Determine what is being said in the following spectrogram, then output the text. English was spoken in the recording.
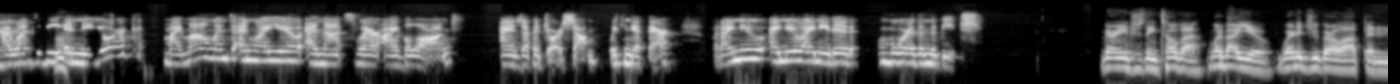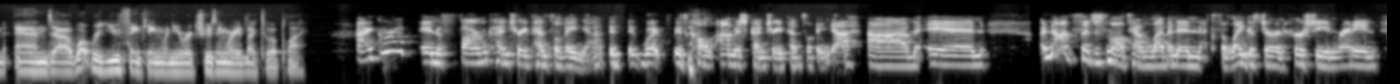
I wanted to be in New York. My mom went to NYU, and that's where I belonged. I ended up at Georgetown. We can get there, but I knew I knew I needed more than the beach. Very interesting, Tova. What about you? Where did you grow up, and and uh, what were you thinking when you were choosing where you'd like to apply? I grew up in farm country, Pennsylvania, what is called Amish country, Pennsylvania, um, in not such a small town, Lebanon, next to Lancaster and Hershey and Reading.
